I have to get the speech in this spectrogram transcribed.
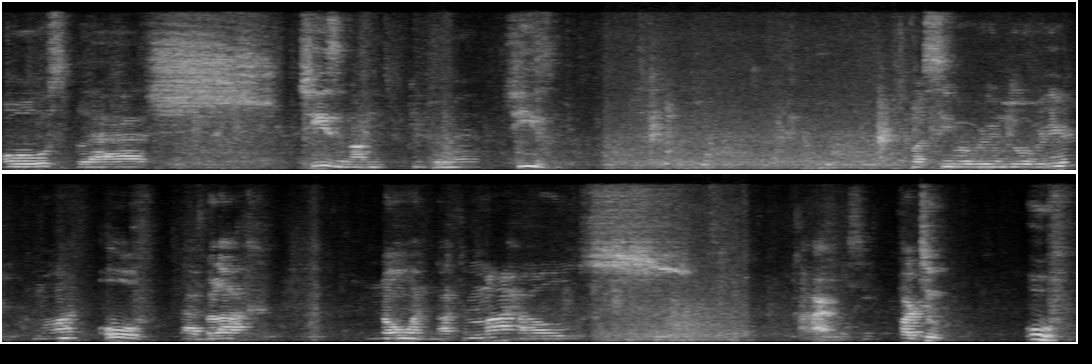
Oh, splash. Cheesing on these people, man. Cheesing. Let's see what we're to do over here. Come on. Oh, that block. No one knocked in my house. Alright, let's see. Part two. Oof.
